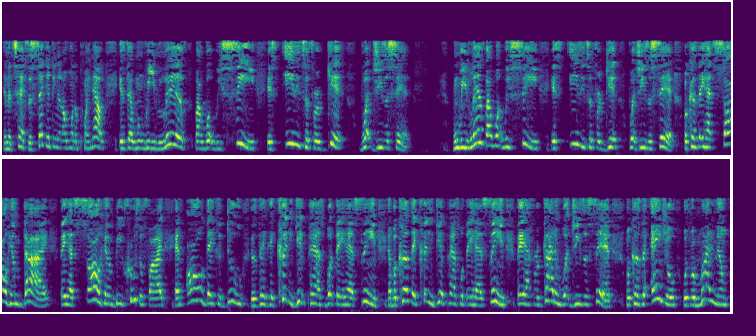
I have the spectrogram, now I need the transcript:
in the text. The second thing that I want to point out is that when we live by what we see, it's easy to forget what Jesus said. When we live by what we see, it's easy to forget what Jesus said because they had saw him die. They had saw him be crucified and all they could do is they, they couldn't get past what they had seen. And because they couldn't get past what they had seen, they had forgotten what Jesus said because the angel was reminding them,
